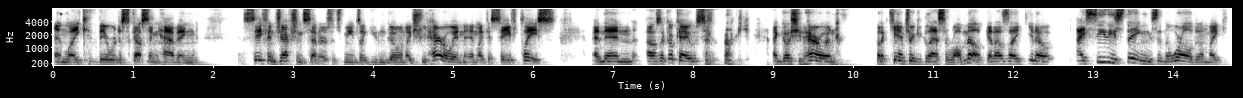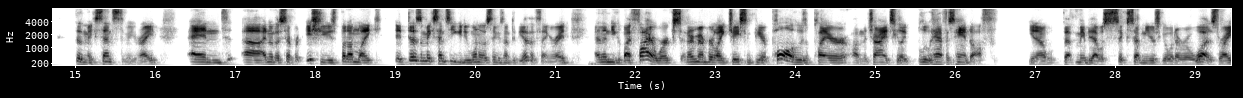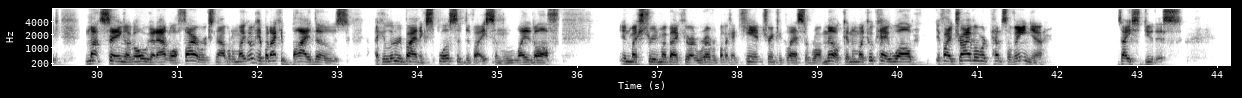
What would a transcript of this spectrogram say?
and like they were discussing having safe injection centers, which means like you can go and like shoot heroin in like a safe place. And then I was like, okay, so I can go shoot heroin, but I can't drink a glass of raw milk. And I was like, you know, I see these things in the world, and I'm like, doesn't make sense to me, right? And uh, I know they're separate issues, but I'm like, it doesn't make sense that you can do one of those things onto the other thing, right? And then you could buy fireworks. And I remember like Jason Pierre-Paul, who's a player on the Giants, he like blew half his hand off. You know, that maybe that was six, seven years ago, whatever it was, right? I'm not saying like, oh, we got outlaw fireworks now, but I'm like, okay, but I could buy those. I can literally buy an explosive device and light it off in my street, in my backyard, wherever, but like I can't drink a glass of raw milk. And I'm like, okay, well, if I drive over to Pennsylvania, because I used to do this,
